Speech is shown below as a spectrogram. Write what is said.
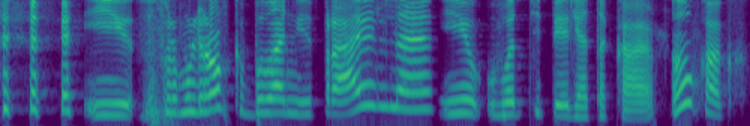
И формулировка была неправильная, и вот теперь я такая. Ну как?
